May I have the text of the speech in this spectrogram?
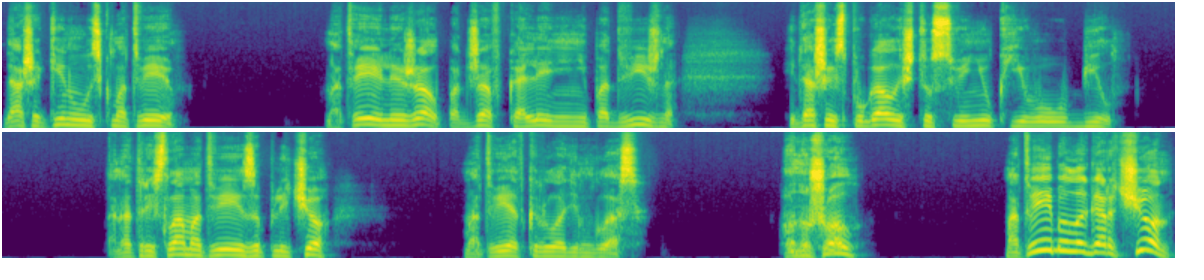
Даша кинулась к Матвею. Матвей лежал, поджав колени неподвижно, и Даша испугалась, что свинюк его убил. Она трясла Матвея за плечо. Матвей открыл один глаз. «Он ушел?» Матвей был огорчен,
